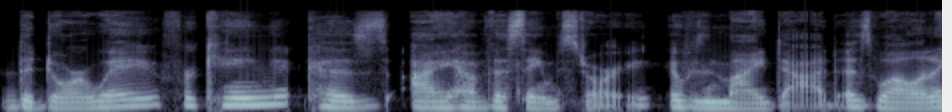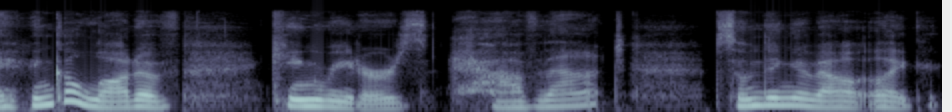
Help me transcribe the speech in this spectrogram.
the doorway for King cuz I have the same story. It was my dad as well and I think a lot of King readers have that. Something about like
